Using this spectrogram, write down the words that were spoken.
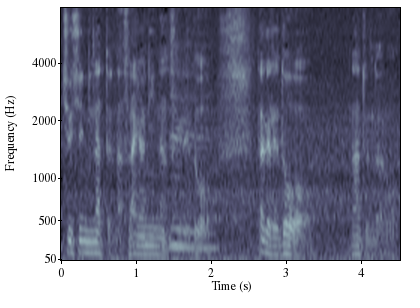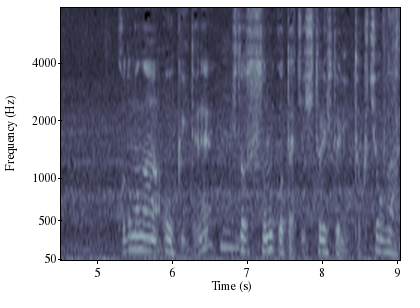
中心になってるのは34人なんですけれど、うん。だけれどなんて言うんだろう。子供が多くいてね、うん。人その子たち一人一人に特徴がある、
